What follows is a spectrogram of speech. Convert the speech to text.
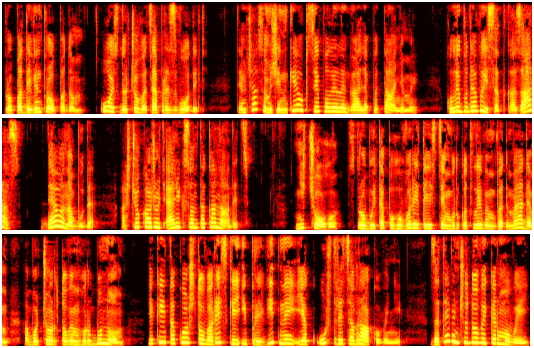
Пропади він пропадом. Ось до чого це призводить. Тим часом жінки обсипали легаля питаннями коли буде висадка? Зараз? Де вона буде? А що кажуть Еріксон та канадець? Нічого. Спробуйте поговорити із цим буркотливим ведмедем або чортовим горбуном, який також товариський і привітний, як устриця в раковині. Зате він чудовий кермовий.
